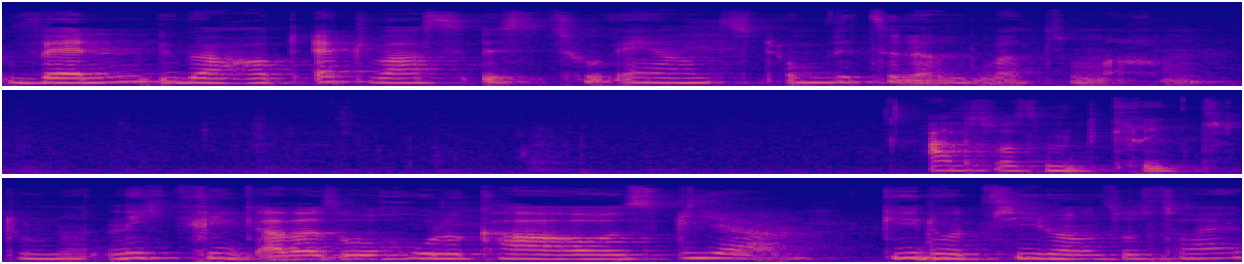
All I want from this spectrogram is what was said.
wenn überhaupt etwas, ist zu ernst, um Witze darüber zu machen? Alles, was mit Krieg zu tun hat. Nicht Krieg, aber so Holocaust, Ja. Genozide und so Zeug.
